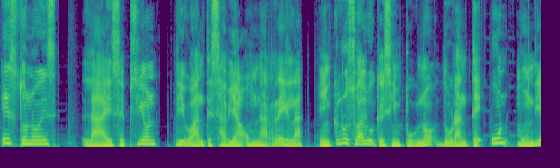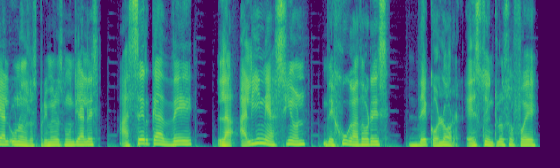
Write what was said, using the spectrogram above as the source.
esto no es la excepción. Digo, antes había una regla e incluso algo que se impugnó durante un mundial, uno de los primeros mundiales, acerca de la alineación de jugadores de color. Esto incluso fue,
